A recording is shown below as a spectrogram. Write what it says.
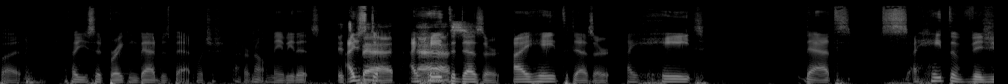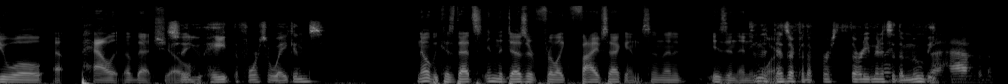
but I thought you said Breaking Bad was bad, which I don't know. Maybe it is. It's I just bad. I hate the desert. I hate the desert. I hate that. I hate the visual uh, palette of that show. So you hate the Force Awakens? No, because that's in the desert for like five seconds, and then it isn't It's in the anymore. desert for the first thirty minutes of the movie. The half of the movie,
